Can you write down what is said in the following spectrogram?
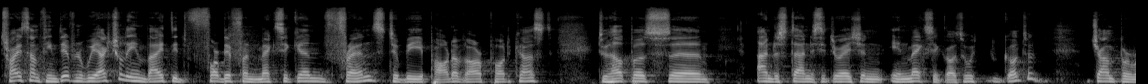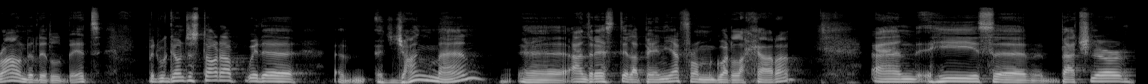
try something different. We actually invited four different Mexican friends to be part of our podcast to help us uh, understand the situation in Mexico. So we're going to jump around a little bit, but we're going to start up with a, a, a young man, uh, Andres de la Peña from Guadalajara. And he is a bachelor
